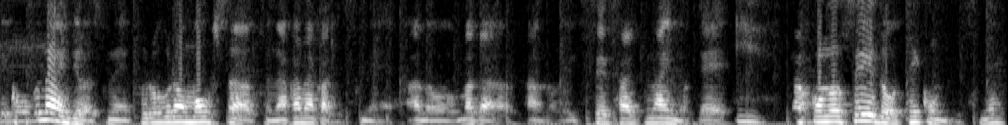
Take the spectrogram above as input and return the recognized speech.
で国内ではですね、プログラムオフィサーってなかなかですね、あの、まだ、あの、育成されてないので、まあ、この制度をてこにですね、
